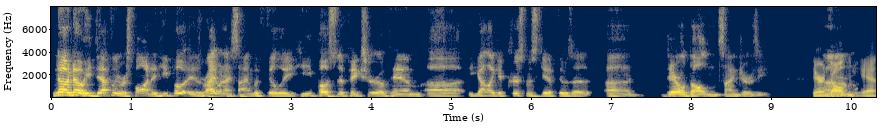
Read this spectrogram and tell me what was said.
No, no, he definitely responded. He po- is right when I signed with Philly. He posted a picture of him. Uh, he got like a Christmas gift. It was a uh, Daryl Daulton signed jersey, Darren Um, Daulton? Yeah.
